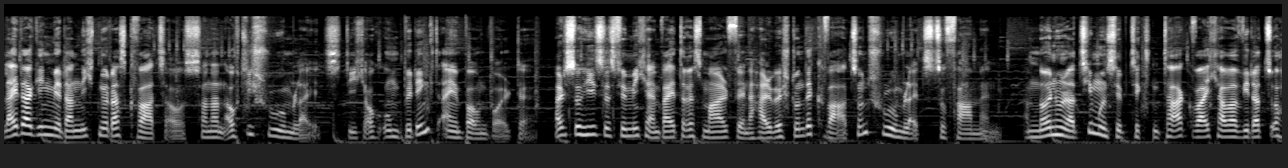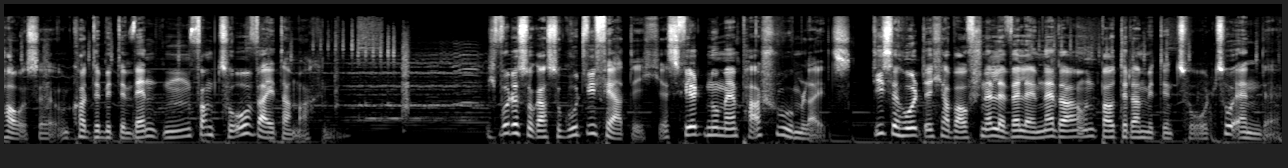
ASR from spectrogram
Leider ging mir dann nicht nur das Quarz aus, sondern auch die Shroom Lights, die ich auch unbedingt einbauen wollte. Also hieß es für mich ein weiteres Mal für eine halbe Stunde Quarz und Shroom Lights zu farmen. Am 977. Tag war ich aber wieder zu Hause und konnte mit den Wänden vom Zoo weitermachen. Ich wurde sogar so gut wie fertig, es fehlten nur mehr ein paar Shroom Lights. Diese holte ich aber auf schnelle Welle im Nether und baute damit den Zoo zu Ende.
